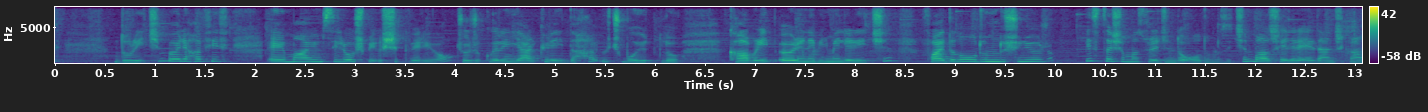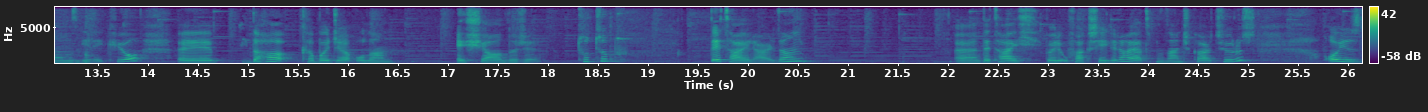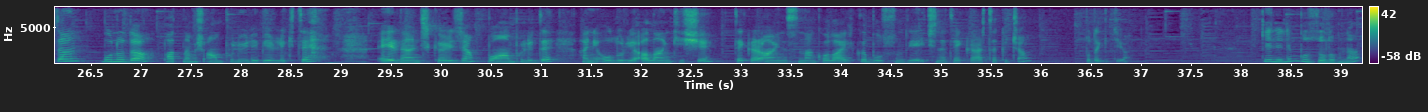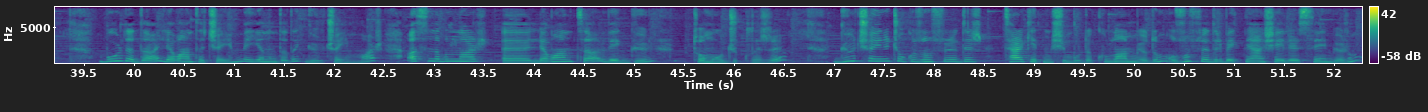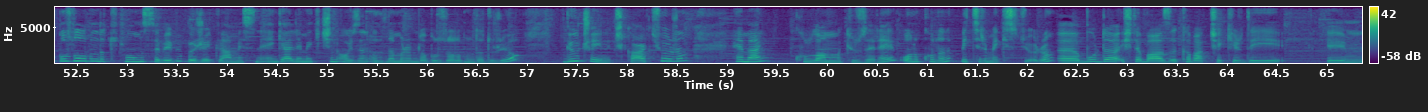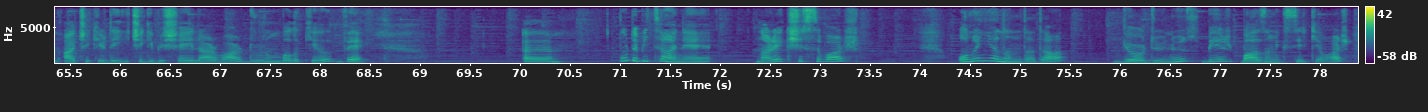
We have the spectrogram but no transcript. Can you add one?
Duru için böyle hafif e, mavimsi loş bir ışık veriyor. Çocukların yer küreyi daha üç boyutlu kavrayıp öğrenebilmeleri için faydalı olduğunu düşünüyorum. Biz taşıma sürecinde olduğumuz için bazı şeyleri elden çıkarmamız gerekiyor. E, daha kabaca olan eşyaları tutup detaylardan e, detay böyle ufak şeyleri hayatımızdan çıkartıyoruz. O yüzden bunu da patlamış ampulüyle birlikte evden çıkaracağım. Bu ampulü de hani olur ya alan kişi tekrar aynısından kolaylıkla bulsun diye içine tekrar takacağım. Bu da gidiyor. Gelelim buzdolabına. Burada da lavanta çayım ve yanında da gül çayım var. Aslında bunlar e, lavanta ve gül tomurcukları. Gül çayını çok uzun süredir terk etmişim burada kullanmıyordum. Uzun süredir bekleyen şeyleri sevmiyorum. Buzdolabında tutmamın sebebi böceklenmesini engellemek için o yüzden ıhlamurum da buzdolabında duruyor. Gül çayını çıkartıyorum. Hemen kullanmak üzere onu kullanıp bitirmek istiyorum. Ee, burada işte bazı kabak çekirdeği, e, ay çekirdeği içi gibi şeyler var. Durum balık yağı ve e, burada bir tane nar ekşisi var. Onun yanında da gördüğünüz bir balzamik sirke var.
